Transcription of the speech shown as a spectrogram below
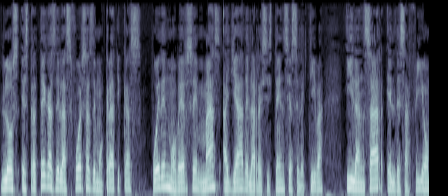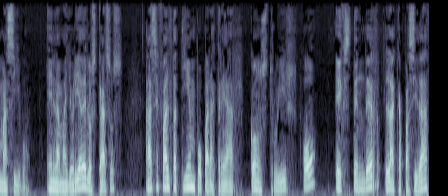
Los estrategas de las fuerzas democráticas pueden moverse más allá de la resistencia selectiva y lanzar el desafío masivo en la mayoría de los casos, hace falta tiempo para crear, construir o extender la capacidad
